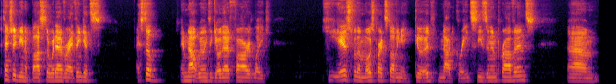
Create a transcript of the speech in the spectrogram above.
potentially being a bust or whatever, I think it's I still am not willing to go that far. Like he is for the most part still having a good, not great season in Providence. Um,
